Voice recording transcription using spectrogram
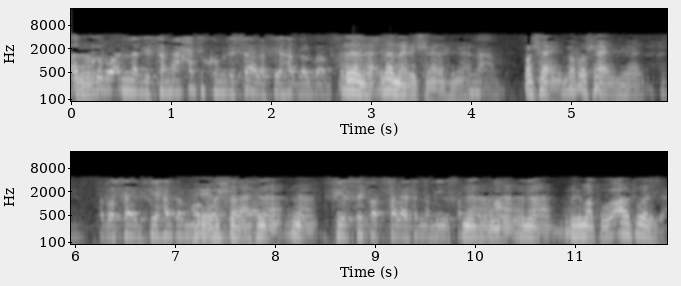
أذكر أن لسماحتكم رسالة في هذا الباب. لنا لنا رسالة في هذا. نعم. رسائل بل رسائل في هذا. الرسائل في هذا في الموضوع الصلاة. نعم نعم. في صفة صلاة النبي صلى الله نعم عليه وسلم. نعم. نعم وهي مطبوعة وتوزع.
